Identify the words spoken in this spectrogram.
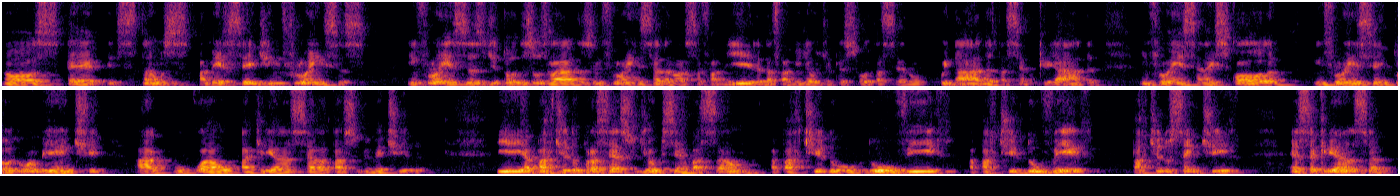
nós é, estamos à mercê de influências influências de todos os lados, influência da nossa família, da família onde a pessoa está sendo cuidada, está sendo criada, influência na escola, influência em todo o ambiente ao qual a criança ela está submetida. E a partir do processo de observação, a partir do, do ouvir, a partir do ver, a partir do sentir, essa criança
